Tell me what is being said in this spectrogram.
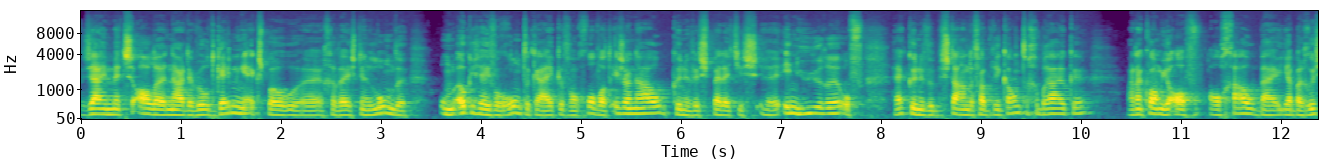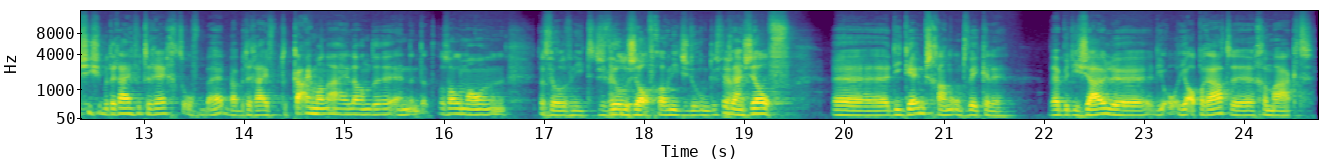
We zijn met z'n allen naar de World Gaming Expo eh, geweest in Londen om ook eens even rond te kijken van, goh, wat is er nou? Kunnen we spelletjes inhuren of hè, kunnen we bestaande fabrikanten gebruiken? Maar dan kwam je al, al gauw bij, ja, bij Russische bedrijven terecht of bij, bij bedrijven op de Cayman-eilanden. En dat was allemaal, dat wilden we niet. Dus we wilden zelf gewoon iets doen. Dus we Ja. zijn zelf eh, die games gaan ontwikkelen. We hebben die zuilen, die, die apparaten gemaakt.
